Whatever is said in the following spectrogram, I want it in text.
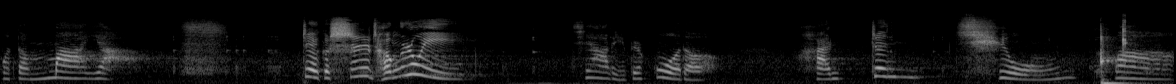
我的妈呀！这个施成瑞家里边过得还真穷啊！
